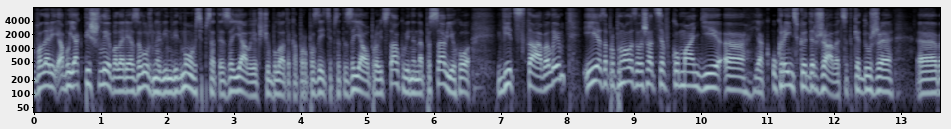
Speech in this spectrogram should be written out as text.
Валерій, або як пішли Валерія Залужного, він відмовився писати заяву, якщо була така пропозиція писати заяву про відставку. Він не написав, його відставили і запропонували залишатися в команді е, як української держави. Це таке дуже. Е,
